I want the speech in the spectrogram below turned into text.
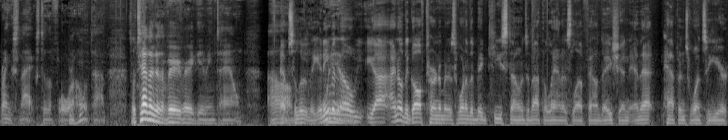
brings snacks to the floor all the time. So Chattanooga is a very very giving town. Um, Absolutely. And we, even um, though yeah, I know the golf tournament is one of the big keystones about the Lana's Love Foundation, and that happens once a year,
